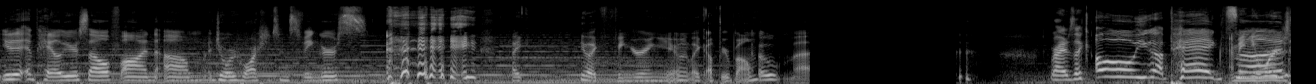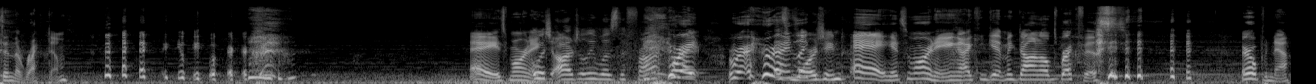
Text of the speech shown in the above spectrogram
You didn't impale yourself on um, George Washington's fingers. like he like fingering you like up your bum. Oh my. Raiden's like, oh, you got pegged. I mean, you were just in the rectum. we were. Hey, it's morning. Which oddly was the front. right, right, right. It's like, morning. hey, it's morning. I can get McDonald's breakfast. They're open now.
